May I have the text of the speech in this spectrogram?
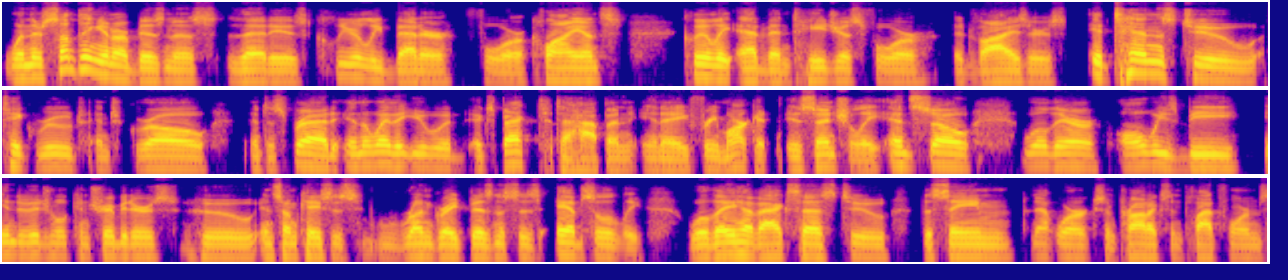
When there's something in our business that is clearly better for clients, clearly advantageous for advisors, it tends to take root and to grow and to spread in the way that you would expect to happen in a free market, essentially. And so, will there always be individual contributors who, in some cases, run great businesses? Absolutely. Will they have access to the same networks and products and platforms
